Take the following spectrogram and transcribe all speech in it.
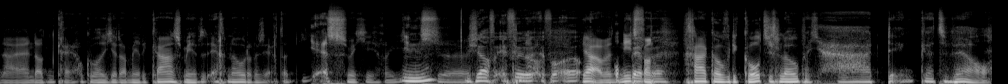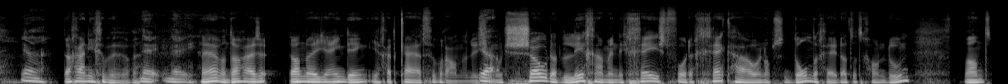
nou, en dan krijg je ook wel dat je het Amerikaans meer hebt, het echt nodig is. Echt dat yes, met je gewoon yes. eh, even, eh, Ja, want niet van- ga ik over die kooltjes lopen? Ja, denk het wel. Ja, Dat gaat niet gebeuren. nee, nee. Hè, want dan, ga je, dan weet je één ding, je gaat keihard verbranden. Dus Ja. je moet zo dat lichaam en de geest voor de gek houden en op zijn donder geven dat het gewoon doen. Want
